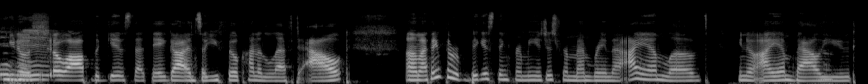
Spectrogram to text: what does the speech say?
mm-hmm. you know, mm-hmm. show off the gifts that they got. And so you feel kind of left out. Um, I think the biggest thing for me is just remembering that I am loved, you know, I am valued.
